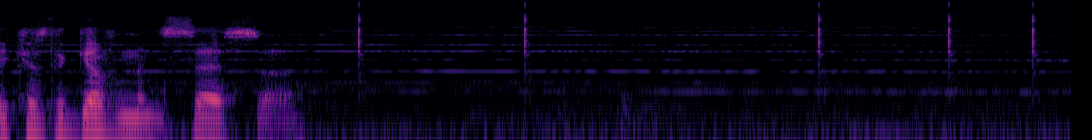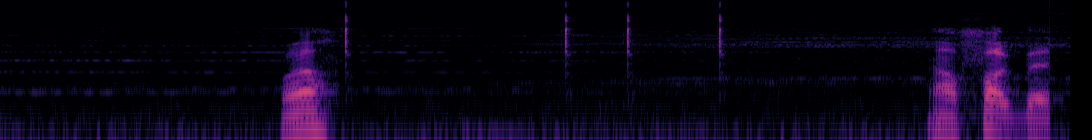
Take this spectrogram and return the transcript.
Because the government says so. Well. Oh, fuck this.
